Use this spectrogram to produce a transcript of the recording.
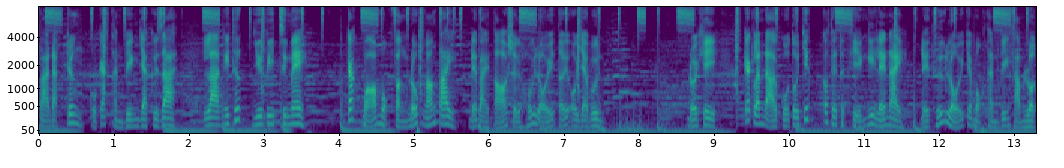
và đặc trưng của các thành viên Yakuza là nghi thức Yubitsume, cắt bỏ một phần đốt ngón tay để bày tỏ sự hối lỗi tới Oyabun. Đôi khi, các lãnh đạo của tổ chức có thể thực hiện nghi lễ này để thứ lỗi cho một thành viên phạm luật,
